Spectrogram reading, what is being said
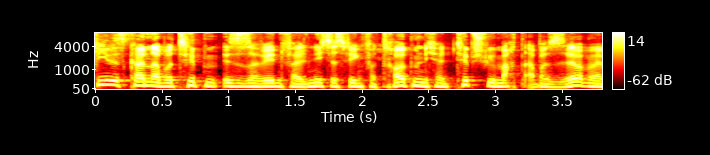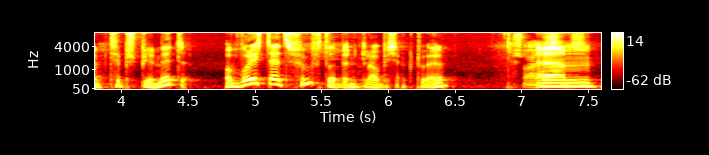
vieles kann, aber tippen ist es auf jeden Fall nicht. Deswegen vertraut mir nicht ein Tippspiel, macht aber selber beim Tippspiel mit. Obwohl ich da jetzt Fünfter bin, glaube ich, aktuell. Ich weiß es. Ähm,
